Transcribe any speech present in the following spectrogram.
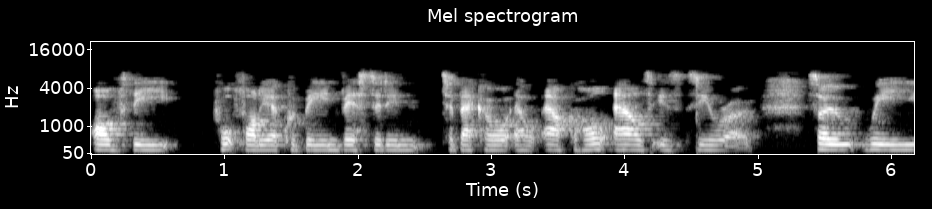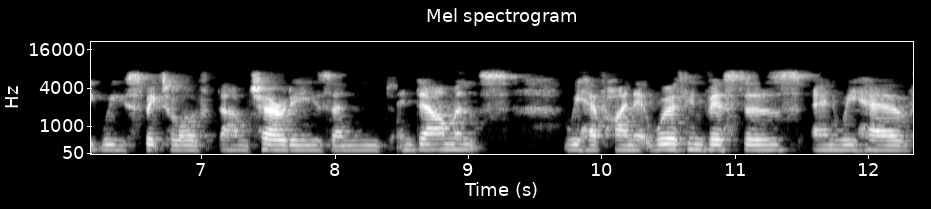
of the portfolio could be invested in tobacco or alcohol. Ours is zero. So we we speak to a lot of um, charities and endowments. We have high net worth investors and we have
